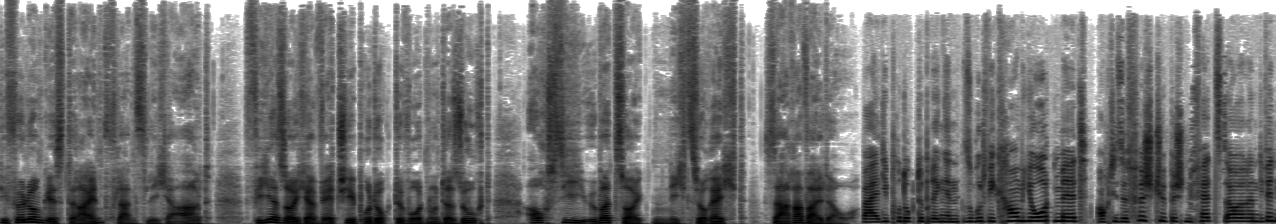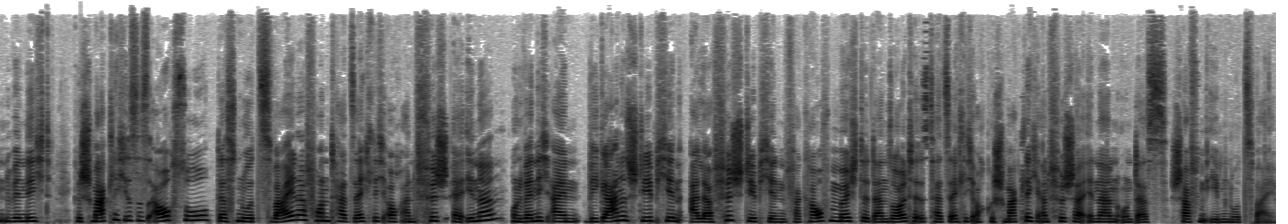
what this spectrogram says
die Füllung ist rein pflanzlicher Art. Vier solcher Veggie-Produkte wurden untersucht, auch sie überzeugten nicht zu Recht. Sarah Waldau. Weil die Produkte bringen so gut wie kaum Jod mit. Auch diese fischtypischen Fettsäuren, die finden wir nicht. Geschmacklich ist es auch so, dass nur zwei davon tatsächlich auch an Fisch erinnern. Und wenn ich ein veganes Stäbchen aller Fischstäbchen verkaufen möchte, dann sollte es tatsächlich auch geschmacklich an Fisch erinnern und das schaffen eben nur zwei.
